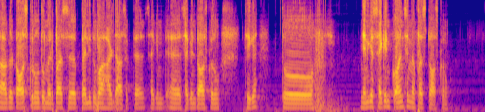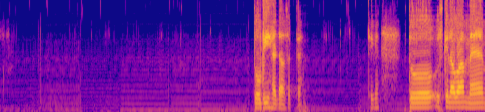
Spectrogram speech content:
अगर टॉस करूँ तो मेरे पास पहली दफ़ा हेड आ सकता है। सेकंड सेकंड टॉस करूँ। ठीक है? तो यानी कि सेकंड कॉइन से मैं फ़र्स्ट टॉस करूँ। तो भी हेड आ सकता है। ठीक है? तो उसके अलावा मैं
